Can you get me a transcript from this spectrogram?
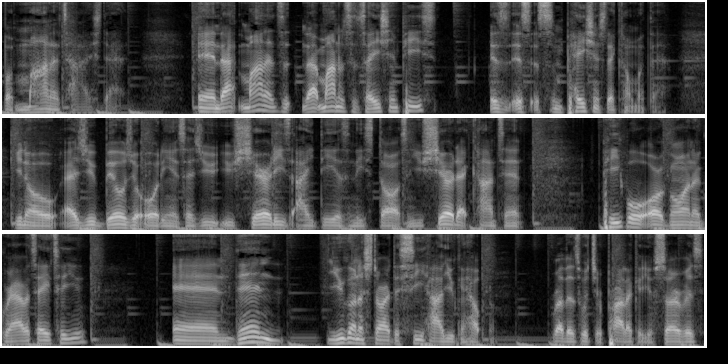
but monetize that and that monet- that monetization piece is, is, is some patience that come with that. You know as you build your audience as you you share these ideas and these thoughts and you share that content people are going to gravitate to you. And then you're going to start to see how you can help them whether it's with your product or your service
